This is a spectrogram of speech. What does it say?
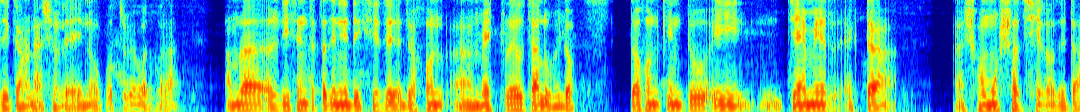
যে কারণে আসলে এই নৌপথটা ব্যবহার করা। আমরা রিসেন্ট একটা জিনিস দেখছি যে যখন মেট্রো রেল চালু হলো তখন কিন্তু এই জ্যামের একটা সমস্যা ছিল যেটা,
